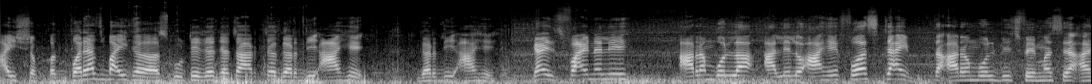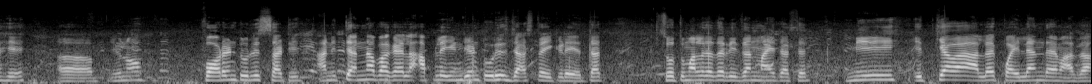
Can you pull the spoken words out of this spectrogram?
आई शपथ बऱ्याच बाईक स्कूटीच्या ज्याचा अर्थ गर्दी आहे. गर्दी आहे. गाईज फायनली आरंबोलला आलेलो आहे. फर्स्ट टाईम तर आरंबोल बीच फेमस आहे. यु नो फॉरेन टुरिस्टसाठी आणि त्यांना बघायला आपले इंडियन टुरिस्ट जास्त इकडे येतात. सो तुम्हाला त्याचं रिझन माहीत असेल. मी इतक्या वेळा आलो आहे पहिल्यांदा आहे माझा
